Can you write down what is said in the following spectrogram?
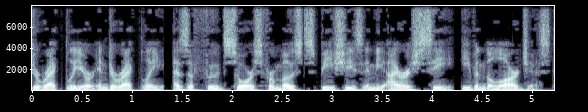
directly or indirectly, as a food source for most species in the Irish Sea, even the largest.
